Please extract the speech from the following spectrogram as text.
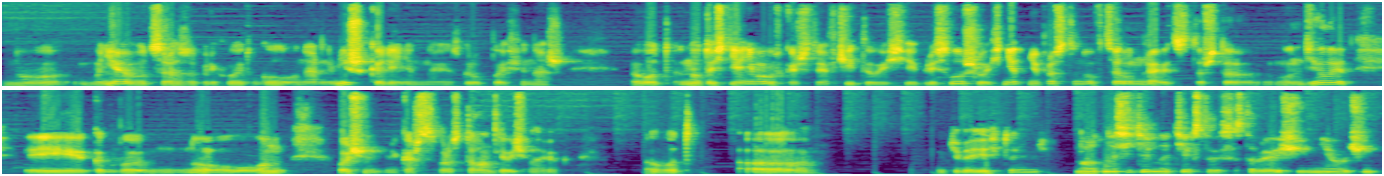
Ну, мне вот сразу приходит в голову, наверное, Миша Калинин из группы «Афинаж». Вот. Ну, то есть я не могу сказать, что я вчитываюсь и прислушиваюсь. Нет, мне просто, ну, в целом нравится то, что он делает. И как бы, ну, он очень, мне кажется, просто талантливый человек. Вот. А у тебя есть кто-нибудь? Ну, относительно текстовых составляющих мне очень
